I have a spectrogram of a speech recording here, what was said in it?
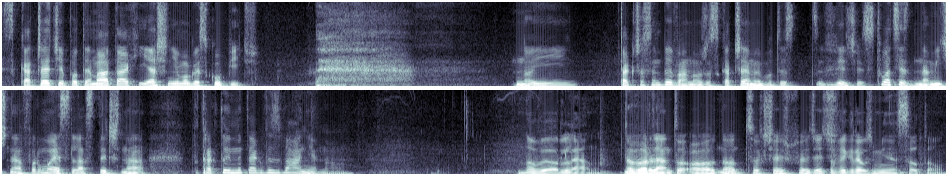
skaczecie po tematach i ja się nie mogę skupić. No i tak czasem bywa, no, że skaczemy, bo to jest, wiecie, sytuacja jest dynamiczna, formuła jest elastyczna. Potraktujmy to jak wyzwanie, no. Nowy Orlean Nowy Orlean, to o, no, co chciałeś powiedzieć? wygrał z Minnesotą.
